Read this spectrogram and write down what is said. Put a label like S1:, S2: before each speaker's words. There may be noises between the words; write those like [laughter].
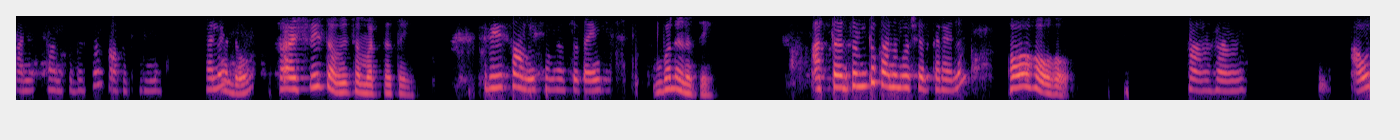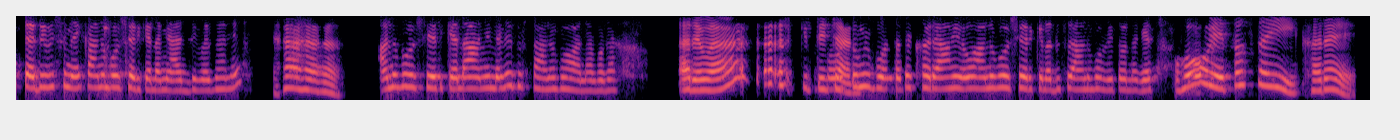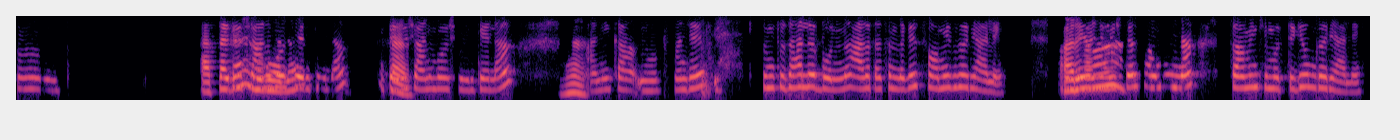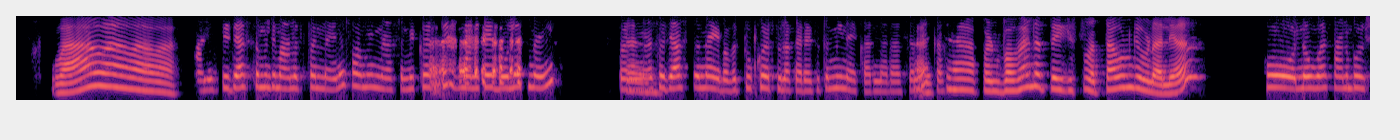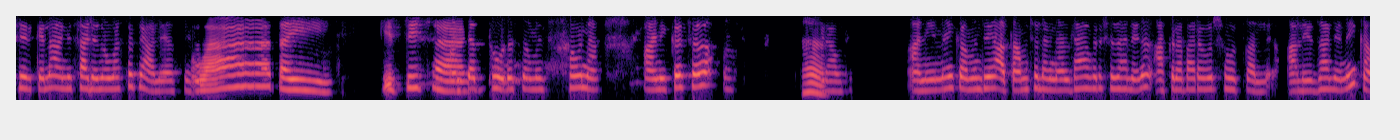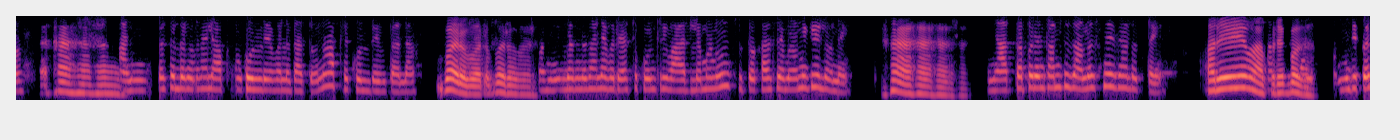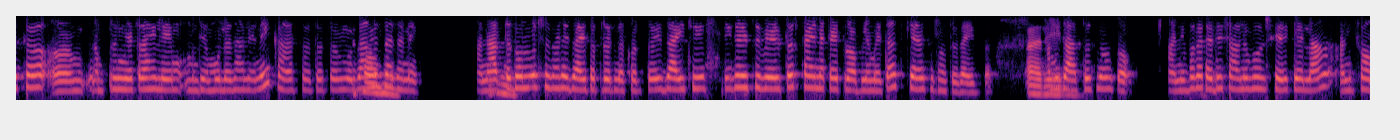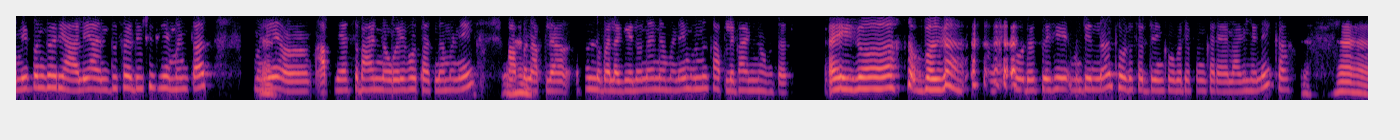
S1: Hello?
S2: Hello. हा श्री स्वामी समर्थ ताई?
S1: श्री स्वामी समर्थ ताई.
S2: बोला ना ताई.
S1: आता जमतो का अनुभव शेअर करायला?
S2: हो हो हो.
S1: हां हां. अहो त्या दिवशी नाही का अनुभव शेअर केला मी? आठ दिवस झाले.
S2: हा हा हा.
S1: अनुभव शेअर केला आणि लगेच दुसरा अनुभव आला बघा.
S2: अरे वा! किती
S1: हो,
S2: छान.
S1: तुम्ही बोलता ते खरं आहे हो. अनुभव शेअर केला दुसरा अनुभव येतो लगेच.
S2: हो येतोच ताई. खरंय
S1: हम्म.
S2: आता काय अनुभव?
S1: शेअर केला. त्या. दिवशी अनुभव शेअर केला. आणि का म्हणजे तुमचं झालं बोलणं. अर्धा तासानं लगेच स्वामीच घरी आले.
S2: अरे
S1: म्हणजे मिस्टर स्वामींना स्वामींची मूर्ती घेऊन घरी आले.
S2: वा वा वा वा.
S1: आणि ते जास्त म्हणजे मानत पण नाही ना स्वामींना. असं मी करते [laughs] मला काही बोलत नाही. पण. असं जास्त नाही बाबा तू कर तुला करायचं तर मी नाही करणार. असं नाही का?
S2: अच्छा पण बघा ना ते स्वतःहून घेऊन आले हा?
S1: हो नऊ वाजता अनुभव शेअर केला आणि साडे नऊ वाजता ते आले असेल.
S2: वा ताई. किती छान.
S1: त्यात थोडंसं म्हणजे हो ना. आणि कसं
S2: हा.
S1: राहू दे. आणि नाही का म्हणजे आता आमच्या लग्नाला दहा वर्ष झाले ना अकरा बारा वर्ष होत चालले आले झाले नाही का?
S2: हा हा हा.
S1: आणि कसं लग्न झालं आपण कुलदेवाला जातो ना आपल्या कुलदेवताला.
S2: बरोबर बरोबर.
S1: आणि लग्न झाल्यावर असं कोणतरी वारलं म्हणून सुतक असल्यामुळे आम्ही गेलो नाही.
S2: हा हा हा हा.
S1: आणि आतापर्यंत आमचं जाणंच नाही झालं ताई.
S2: अरे बापरे बघा.
S1: म्हणजे कसं प्रेग्नेंट राहिले म्हणजे मुलं झाले नाही का असं तसं मग जाणंच
S2: हो, हो.
S1: झालं नाही. आणि आता
S2: हं.
S1: दोन वर्ष झाले जायचा प्रयत्न करतोय. जायचे निघायचे वेळ तर काही ना काही प्रॉब्लेम येतात. कॅन्सल होतं जायचं. आम्ही जातच नव्हतो. आणि बघा त्या दिवशी अनुभव शेअर केला आणि स्वामी पण घरी आले आणि दुसऱ्या दिवशी हे म्हणतात म्हणे आपले असं भांडणं वगैरे होतात ना म्हणे आपण आपल्या खंडोबाला गेलो नाही ना म्हणे म्हणूनच आपले भांडणं होतात.
S2: आई ग बघा.
S1: थोडंसं हे म्हणजे ना थोडंसं ड्रिंक वगैरे पण करायला लागले नाही का?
